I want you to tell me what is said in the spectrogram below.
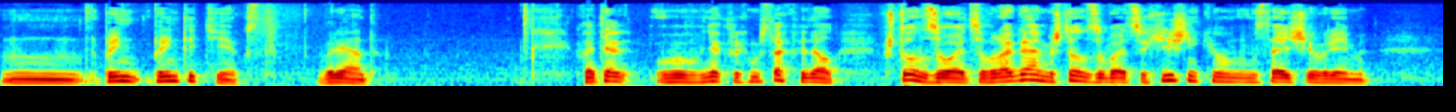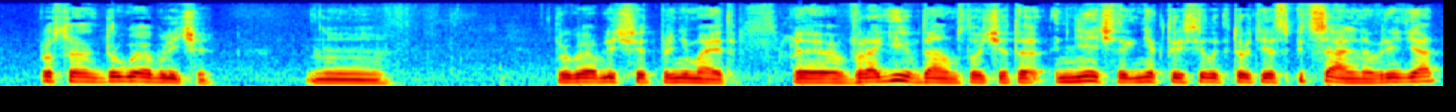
принятый текст, вариант. Хотя в некоторых местах видал, что называется врагами, что называется хищниками в настоящее время. Просто другое обличие. Другое обличие все это принимает. Э, враги в данном случае это нечто, некоторые силы, которые тебе специально вредят.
